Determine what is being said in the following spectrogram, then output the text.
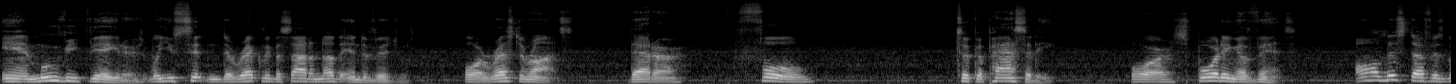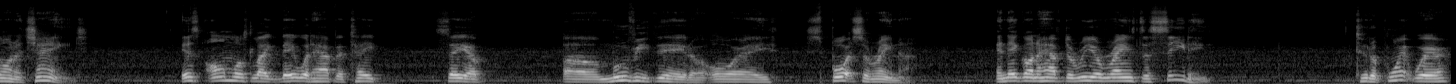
in movie theaters where you're sitting directly beside another individual or restaurants that are full to capacity or sporting events all this stuff is going to change it's almost like they would have to take say a, a movie theater or a sports arena and they're going to have to rearrange the seating to the point where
